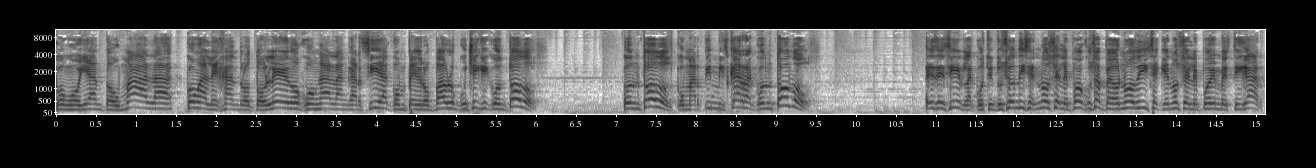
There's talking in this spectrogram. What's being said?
con Ollanta Humala, con Alejandro Toledo, con Alan García, con Pedro Pablo Cuchiqui, con todos. Con todos, con Martín Vizcarra, con todos. Es decir, la Constitución dice no se le puede acusar, pero no dice que no se le puede investigar.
